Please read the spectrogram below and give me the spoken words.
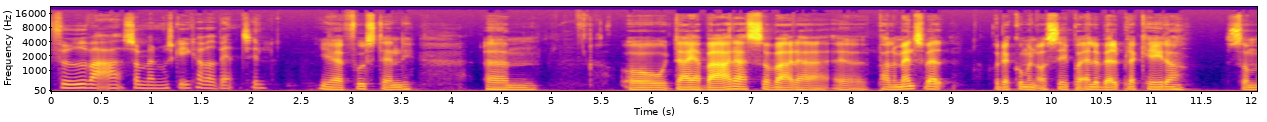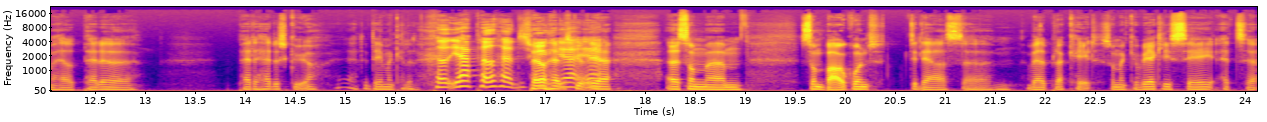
fødevarer, som man måske ikke har været vant til. Ja, fuldstændig. Um, og da jeg var der, så var der øh, parlamentsvalg, og der kunne man også se på alle valgplakater, som havde patte, pattehatteskyer. Er det det, man kalder det? Pad, ja, paddehatteskyer. Paddehatteskyer, ja. ja. ja. Uh, som, um, som baggrund til deres uh, valgplakat. Så man kan virkelig se, at uh,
